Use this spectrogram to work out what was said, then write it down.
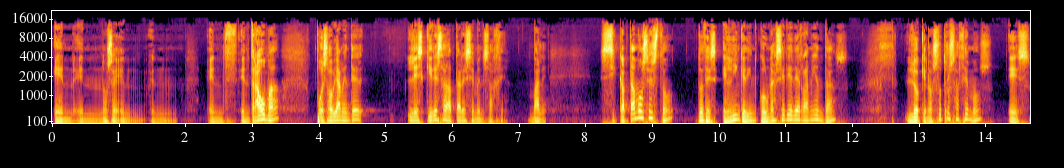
en, no sé, en, en, trauma, pues obviamente les quieres adaptar ese mensaje. Vale. Si captamos esto, entonces en LinkedIn, con una serie de herramientas, lo que nosotros hacemos es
